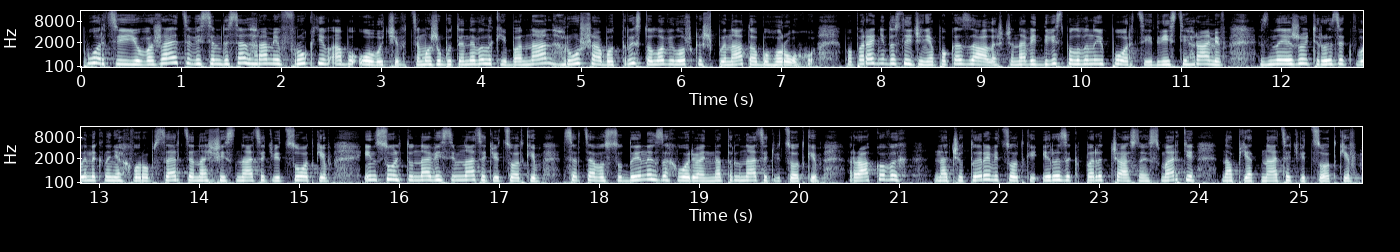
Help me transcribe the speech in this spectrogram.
Порцією вважається 80 грамів фруктів або овочів. Це може бути невеликий банан, груша або 3 столові ложки шпинату або гороху. Попередні дослідження показали, що навіть 2,5 порції 200 грамів знижують ризик виникнення хвороб серця на 16%, інсульту на 18%, серцево-судинних захворювань на 13%, ракових на 4% і ризик передчасної смерті на 15%.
